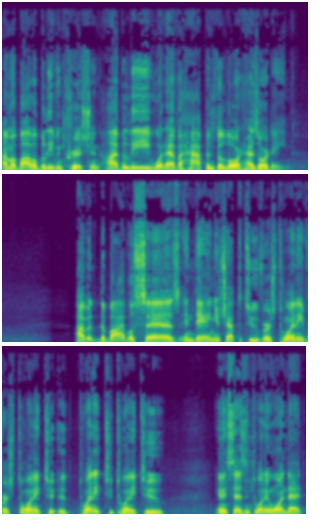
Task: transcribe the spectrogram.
I'm a Bible believing Christian. I believe whatever happens, the Lord has ordained. I, the Bible says in Daniel chapter 2, verse 20, verse 22, uh, 20 to 22, and it says in 21 that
